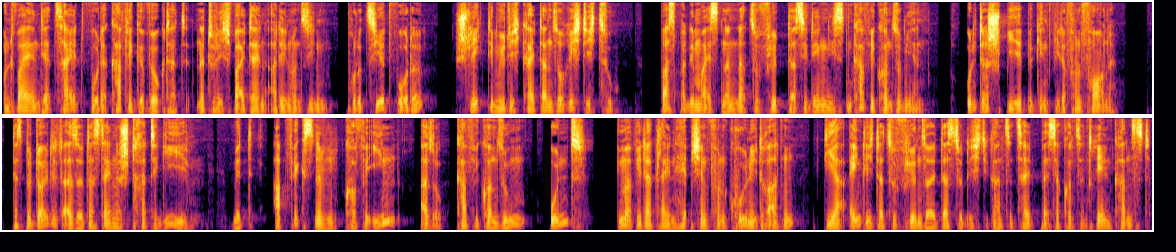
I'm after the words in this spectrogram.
Und weil in der Zeit, wo der Kaffee gewirkt hat, natürlich weiterhin Adenosin produziert wurde, schlägt die Müdigkeit dann so richtig zu. Was bei den meisten dann dazu führt, dass sie den nächsten Kaffee konsumieren. Und das Spiel beginnt wieder von vorne. Das bedeutet also, dass deine Strategie, mit abwechselndem Koffein, also Kaffeekonsum und immer wieder kleinen Häppchen von Kohlenhydraten, die ja eigentlich dazu führen soll, dass du dich die ganze Zeit besser konzentrieren kannst,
